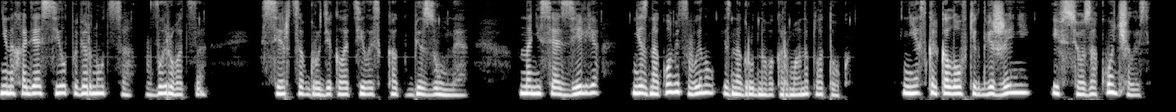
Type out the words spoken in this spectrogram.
не находя сил повернуться, вырваться. Сердце в груди колотилось, как безумное. Нанеся зелье, незнакомец вынул из нагрудного кармана платок. Несколько ловких движений, и все закончилось.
